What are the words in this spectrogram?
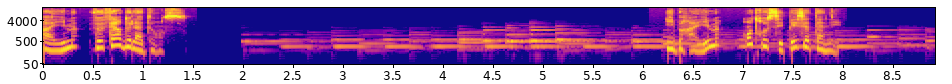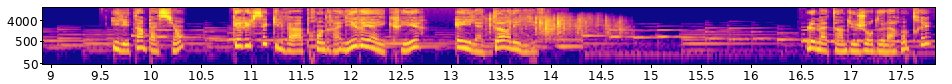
Ibrahim veut faire de la danse. Ibrahim entre au CP cette année. Il est impatient car il sait qu'il va apprendre à lire et à écrire et il adore les livres. Le matin du jour de la rentrée,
